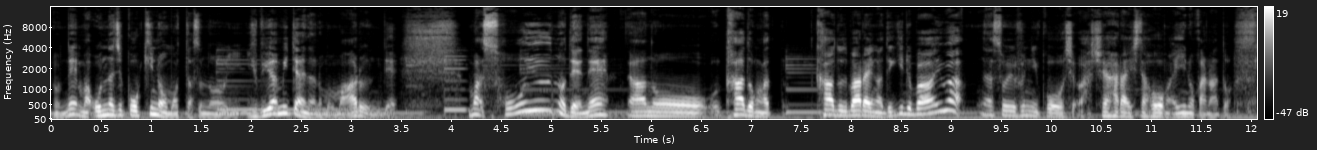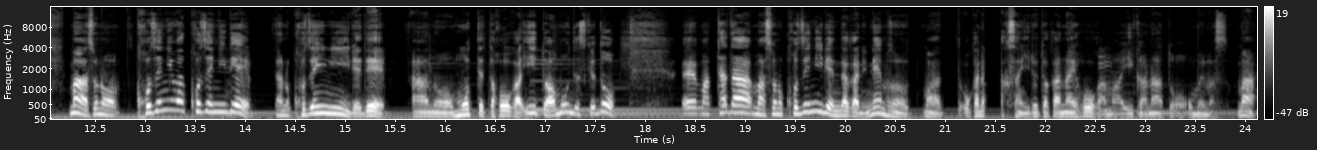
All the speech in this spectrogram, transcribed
のね、まあ、同じこう機能を持ったその指輪みたいなのもまああるんで、まあ、そういうのでねあのカードがカード払いができる場合は、そういうふうにこう支払いした方がいいのかなと。まあ、その小銭は小銭で、あの小銭入れで、あの、持ってった方がいいとは思うんですけど、えー、まあ、ただ、まあ、その小銭入れの中にね、その、まあ、お金たくさん入れとかない方が、まあ、いいかなと思います。ま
